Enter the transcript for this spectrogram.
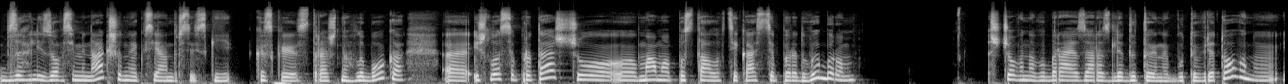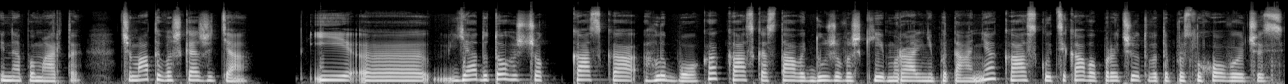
Взагалі зовсім інакше, ну як всі андерсівські казки страшно глибока. Е, Ішлося про те, що е, мама постала в цій казці перед вибором. Що вона вибирає зараз для дитини: бути врятованою і не померти, чи мати важке життя? І е, я до того, що Казка глибока, казка ставить дуже важкі моральні питання. Казку цікаво прочитувати, прислуховуючись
